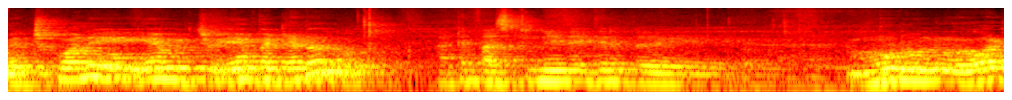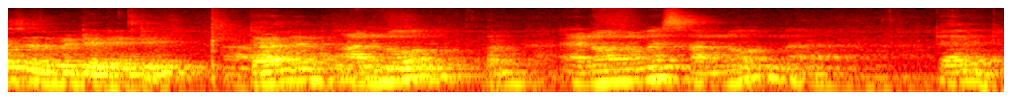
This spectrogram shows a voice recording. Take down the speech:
మెచ్చుకొని ఏం ఏం పెట్టాడు? అంటే ఫస్ట్ మీ దగ్గర మూడు అవార్డ్స్ ఏదో పెట్టాడు ఏంటి talent unknown anonymous unknown talent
